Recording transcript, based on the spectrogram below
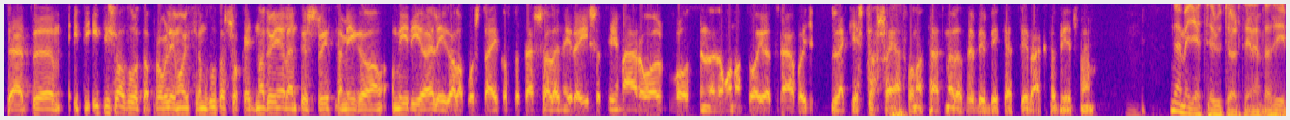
Tehát eh, itt, itt is az volt a probléma, hogy szerintem az utasok egy nagyon jelentős része még a, a média elég alapos tájékoztatása ellenére is a témáról valószínűleg a vonattól jött rá, hogy lekéste a saját vonatát, mert az ÖBB ketté vágta Bécsben. Nem egy egyszerű történet az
